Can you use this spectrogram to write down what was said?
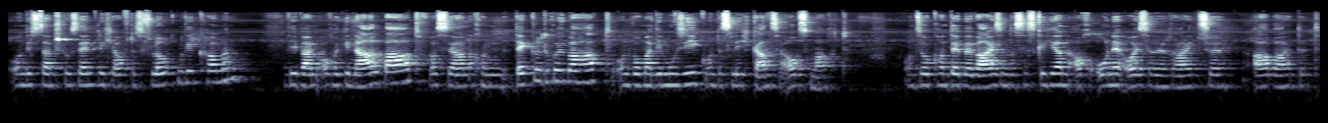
und ist dann schlussendlich auf das Floaten gekommen, wie beim Originalbad, was ja noch einen Deckel drüber hat und wo man die Musik und das Licht ganz ausmacht. Und so konnte er beweisen, dass das Gehirn auch ohne äußere Reize arbeitet.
